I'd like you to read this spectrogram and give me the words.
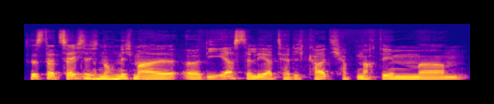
Das ist tatsächlich noch nicht mal äh, die erste Lehrtätigkeit. Ich habe nachdem ähm,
